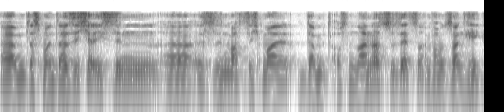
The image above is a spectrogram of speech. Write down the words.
ähm, dass man da sicherlich Sinn, äh, es Sinn macht, sich mal damit auseinanderzusetzen und einfach mal zu sagen, hey,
